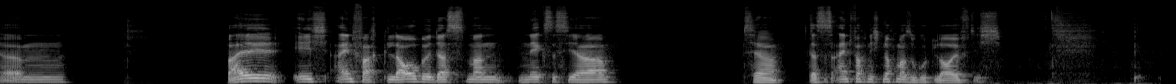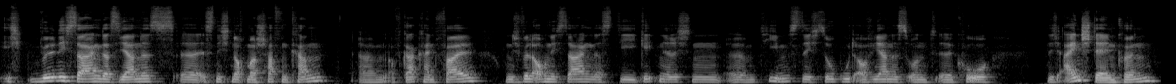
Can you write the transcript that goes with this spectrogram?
ähm, weil ich einfach glaube, dass man nächstes Jahr, tja, dass es einfach nicht nochmal so gut läuft. Ich, ich will nicht sagen, dass Jannis äh, es nicht nochmal schaffen kann. Ähm, auf gar keinen Fall. Und ich will auch nicht sagen, dass die gegnerischen ähm, Teams sich so gut auf Jannis und äh, Co. sich einstellen können.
